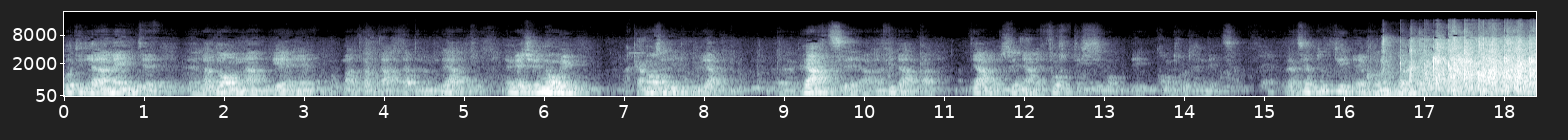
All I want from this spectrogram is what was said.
quotidianamente eh, la donna viene maltrattata, per non dire altro, e invece noi a Canosa di Puglia, eh, grazie alla Fidapa, diamo un segnale fortissimo di controtendenza. Grazie a tutti e buon- buona serata.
